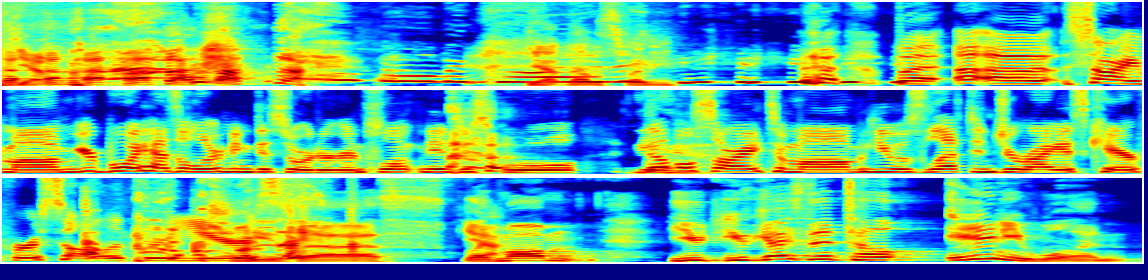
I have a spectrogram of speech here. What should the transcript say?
Yep. Oh my god. Yep, that was funny. But uh oh, sorry, mom. Your boy has a learning disorder and flunked ninja school. Yeah. Double sorry to mom. He was left in Jiraiya's care for a solid three years. Jesus, Yeah. like, mom, you you guys didn't tell anyone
